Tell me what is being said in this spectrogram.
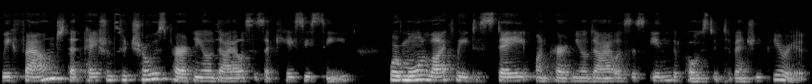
We found that patients who chose peritoneal dialysis at KCC were more likely to stay on peritoneal dialysis in the post-intervention period.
